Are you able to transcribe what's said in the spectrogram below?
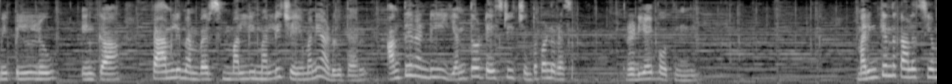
మీ పిల్లలు ఇంకా ఫ్యామిలీ మెంబర్స్ మళ్ళీ మళ్ళీ చేయమని అడుగుతారు. అంతేనండి ఎంతో టేస్టీ చింతపండు రసం రెడీ అయిపోతుంది. మరింకెందుకు ఆలస్యం?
